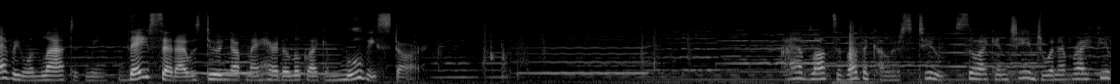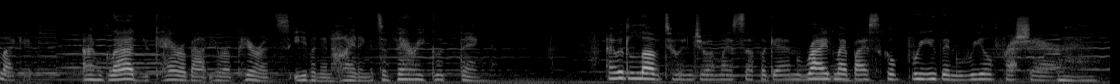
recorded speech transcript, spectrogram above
Everyone laughed at me. They said I was doing up my hair to look like a movie star. I have lots of other colors too, so I can change whenever I feel like it. I'm glad you care about your appearance, even in hiding. It's a very good thing. I would love to enjoy myself again, ride my bicycle, breathe in real fresh air. Mm-hmm.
